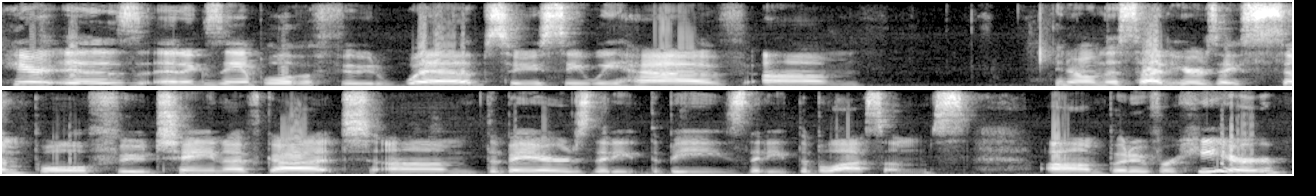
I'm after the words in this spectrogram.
Here is an example of a food web. So you see we have, um, you know, on this side here is a simple food chain. I've got um, the bears that eat the bees that eat the blossoms. Um, but over here,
